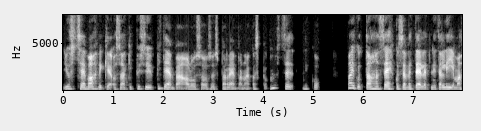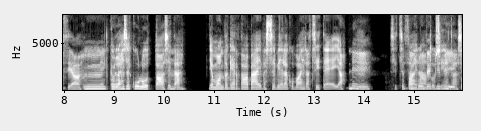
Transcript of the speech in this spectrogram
just se vahvikeosakin pysyy pitempään alushousuissa parempana, koska musta se niinku, vaikuttaahan se, kun sä vetelet niitä liimasia. Mm, niinku- Kyllähän se kuluttaa sitä. Mm. Ja monta Mm. kertaa päivässä vielä, kun vaihdat siteen ja Niin, sitten se, Se painautuu siihen taas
